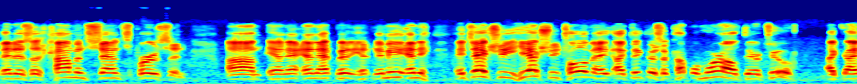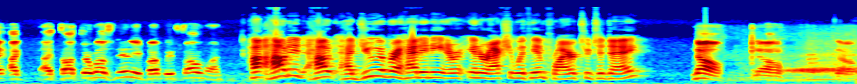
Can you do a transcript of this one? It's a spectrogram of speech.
that is a common sense person. Um, and and that I mean, and it's actually he actually told me. I think there's a couple more out there too. I, I, I thought there wasn't any, but we found one. How, how did how had you ever had any interaction with him prior to today? No, no, no.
